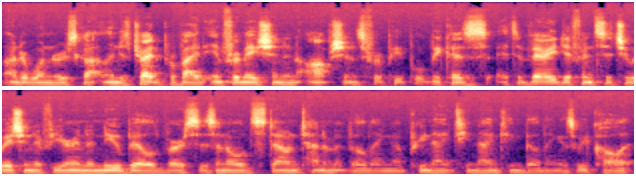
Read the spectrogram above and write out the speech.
Under One Roof Scotland is try to provide information and options for people because it's a very different situation if you're in a new build versus an old stone tenement building, a pre 1919 building, as we call it,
